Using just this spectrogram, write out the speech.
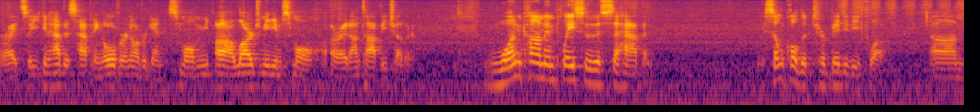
All right, so you can have this happening over and over again, small, uh, large, medium, small, all right, on top of each other. One common place for this to happen is something called the turbidity flow. Um,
